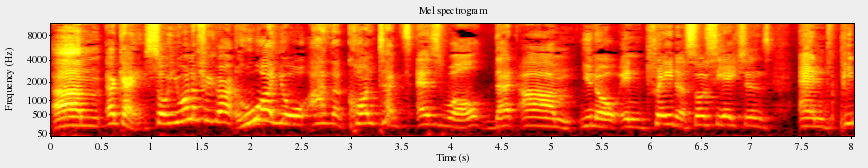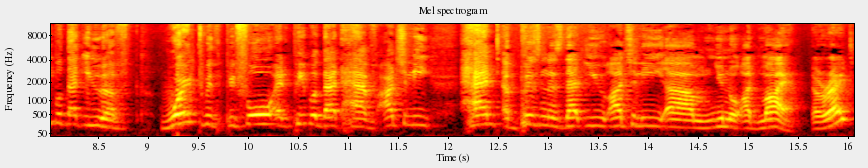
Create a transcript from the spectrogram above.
Um, okay, so you want to figure out who are your other contacts as well that um you know in trade associations and people that you have worked with before and people that have actually had a business that you actually um, you know admire all right?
